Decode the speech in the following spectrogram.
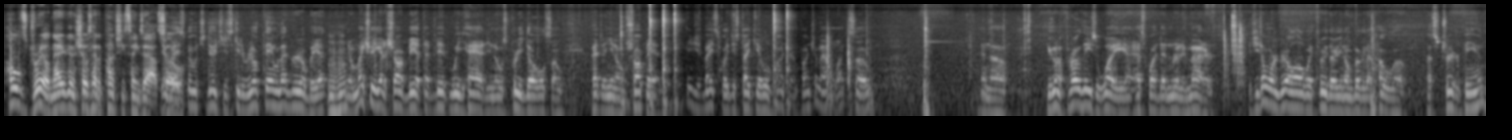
holes drilled. Now you're going to show us how to punch these things out. Yeah, So basically what you do is you just get it real thin with that drill bit. You know, make sure you got a sharp bit. That bit we had, you know, was pretty dull, so we had to, you know, sharpen it. You just basically just take your little puncher and punch them out like so. And uh, you're going to throw these away. That's why it doesn't really matter. But you don't want to drill all the way through there. You don't booger that hole up. That's a trigger pin.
